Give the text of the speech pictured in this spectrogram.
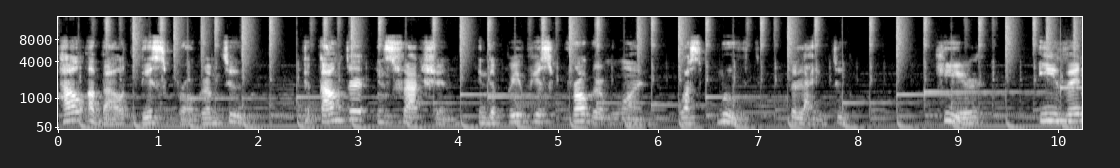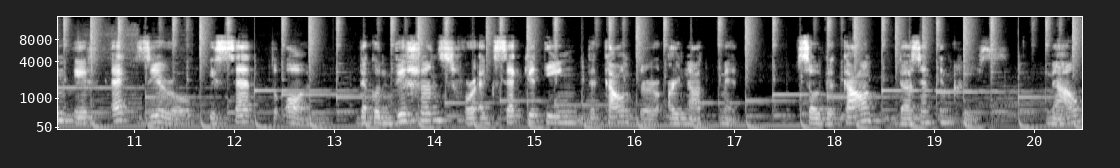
How about this program 2? The counter instruction in the previous program 1 was moved to line 2. Here, even if X0 is set to on, the conditions for executing the counter are not met, so the count doesn't increase. Now,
